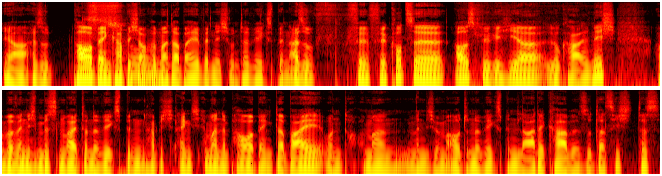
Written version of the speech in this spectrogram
Ja, also Powerbank so. habe ich auch immer dabei, wenn ich unterwegs bin. Also für, für kurze Ausflüge hier lokal nicht, aber wenn ich ein bisschen weiter unterwegs bin, habe ich eigentlich immer eine Powerbank dabei und auch immer, wenn ich mit dem Auto unterwegs bin, Ladekabel, sodass ich das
